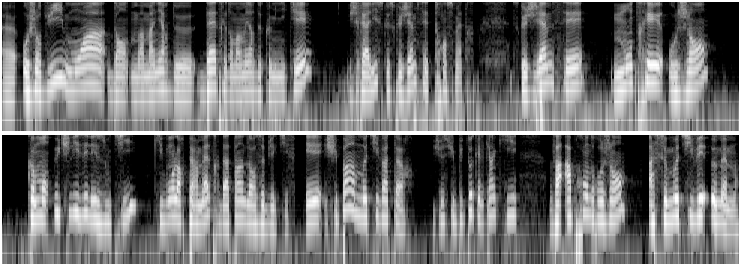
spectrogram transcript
Euh, aujourd'hui, moi, dans ma manière d'être et dans ma manière de communiquer, je réalise que ce que j'aime, c'est transmettre. Ce que j'aime, c'est montrer aux gens comment utiliser les outils qui vont leur permettre d'atteindre leurs objectifs. Et je ne suis pas un motivateur. Je suis plutôt quelqu'un qui va apprendre aux gens à se motiver eux-mêmes.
